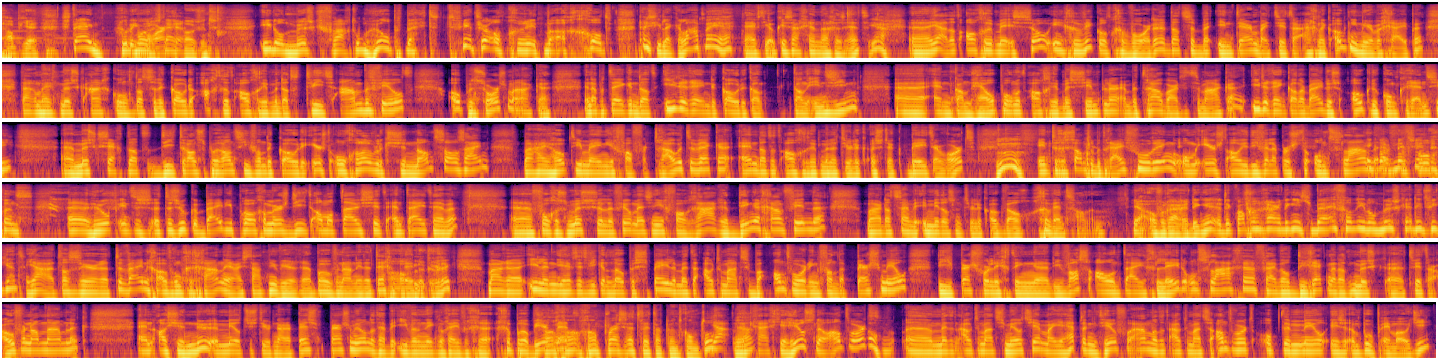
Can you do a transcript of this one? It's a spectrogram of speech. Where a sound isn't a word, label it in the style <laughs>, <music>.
Grapje. Stijn, goedemorgen. Stijn Roosens. Elon Musk vraagt om hulp bij het Twitter-algoritme. Ach god, daar is hij lekker laat mee, hè? Daar heeft hij ook in zijn agenda gezet. Ja. Eh, ja, dat algoritme is zo ingewikkeld geworden... dat ze intern bij Twitter eigenlijk ook niet meer begrijpen. Daarom heeft Musk aangekondigd dat ze de code achter het algoritme... dat tweets aanbeveelt, open source maken. En dat betekent dat iedereen de code kan kan inzien eh, en kan helpen om het algoritme simpeler en betrouwbaarder te maken. Iedereen kan erbij, dus ook de concurrentie. Eh, Musk zegt dat die transparantie van de code eerst ongelooflijk gênant zal zijn, maar hij hoopt hiermee in ieder geval vertrouwen te wekken en dat het algoritme natuurlijk een stuk beter wordt. Interessante bedrijfsvoering om eerst al je developers te ontslaan en vervolgens eh, hulp in te, te zoeken bij die programmeurs die het allemaal thuis zitten en tijd hebben. Volgens Musk zullen veel mensen in ieder geval rare dingen gaan vinden, maar dat zijn we inmiddels natuurlijk ook wel gewend van hem. Ja, over rare dingen. Er kwam een raar dingetje bij van Elon Musk hè, dit weekend. Ja, het was weer eh, te weinig over hem gegaan. Ja, hij staat nu weer eh, bovenaan in de tech Oh, natuurlijk. Maar eh, Elon die heeft dit weekend lopen spelen met de automatische beantwoording van de persmail. Die persvoorlichting die was al een tijd geleden ontslagen. Vrijwel direct nadat Musk eh, Twitter overnam namelijk. En als je nu een mailtje stuurt naar de pers persmail... dat hebben Ivan en ik nog even ge- geprobeerd Gewoon, net. gewoon, press.twitter.com, toch? Ja, dan krijg je heel snel antwoord Oh. eh, met een automatisch mailtje. Maar je hebt er niet heel veel aan, want het automatische antwoord op de mail is een poep-emoji.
